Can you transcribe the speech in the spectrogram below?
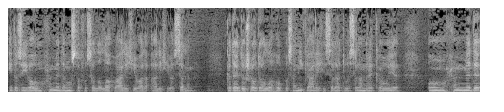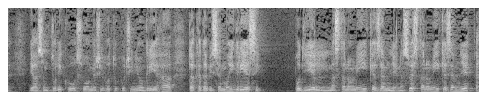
i dozivao Muhammeda Mustafa sallallahu alihi wa alihi wa sallam. Kada je došao do Allahov poslanika alihi salatu wa sallam, rekao je O Muhammede, ja sam toliko u svome životu počinio grijeha, da kada bi se moji grijesi podijelili na stanovnike zemlje, na sve stanovnike zemlje, eh,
